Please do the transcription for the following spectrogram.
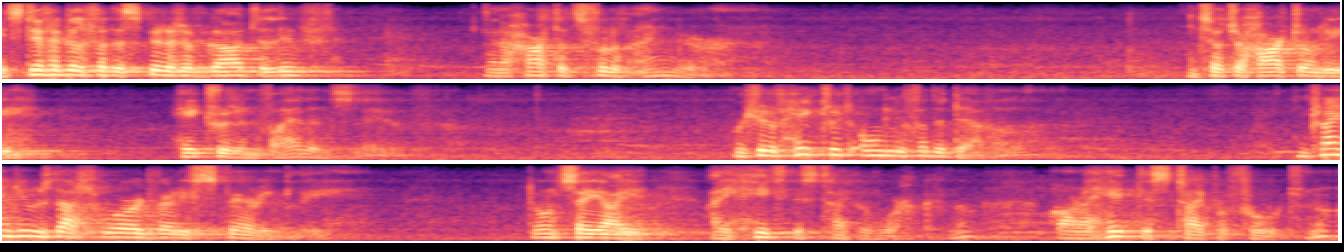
It's difficult for the Spirit of God to live in a heart that's full of anger. In such a heart, only hatred and violence live. We should have hatred only for the devil. And try and use that word very sparingly. Don't say, I, I hate this type of work, no? or I hate this type of food, no?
